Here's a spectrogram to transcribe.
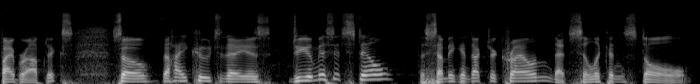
fiber optics. So the haiku today is, do you miss it still? The semiconductor crown that silicon stole.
